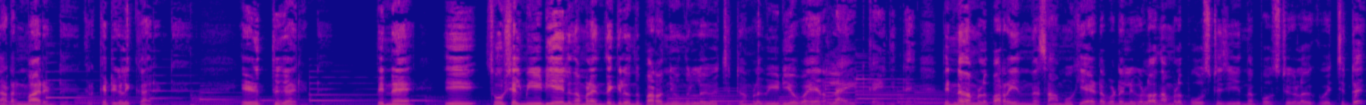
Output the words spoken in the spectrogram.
നടന്മാരുണ്ട് ക്രിക്കറ്റ് കളിക്കാരുണ്ട് എഴുത്തുകാരുണ്ട്. പിന്നെ ഈ സോഷ്യൽ മീഡിയയിൽ നമ്മൾ എന്തെങ്കിലും ഒന്ന് പറഞ്ഞു എന്നുള്ളത് വെച്ചിട്ട് നമ്മൾ വീഡിയോ വൈറലായി കഴിഞ്ഞിട്ട് പിന്നെ നമ്മൾ പറയുന്ന സാമൂഹ്യ ഇടപെടലുകളോ നമ്മൾ പോസ്റ്റ് ചെയ്യുന്ന പോസ്റ്റുകളോ ഒക്കെ വെച്ചിട്ട്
